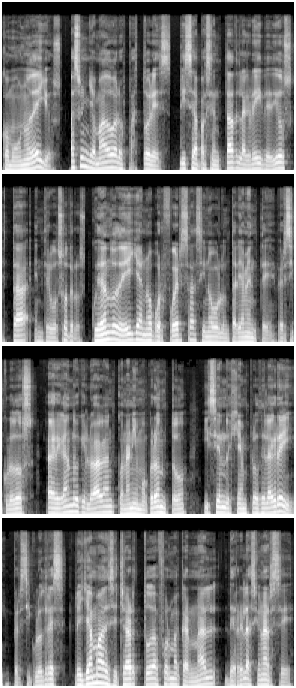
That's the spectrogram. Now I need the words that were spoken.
como uno de ellos. Hace un llamado a los pastores, dice apacentad la grey de Dios está entre vosotros, cuidando de ella no por fuerza, sino voluntariamente. Versículo 2, agregando que lo hagan con ánimo pronto y siendo ejemplos de la grey. Versículo 3, le llama a desechar toda forma carnal de relacionarse,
